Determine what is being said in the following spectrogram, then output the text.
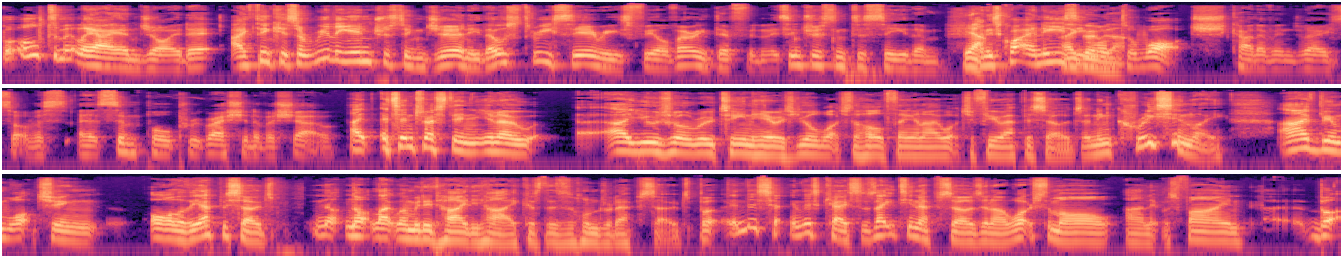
but ultimately I enjoyed it. I think it's a really interesting journey. Those three series feel very different. It's interesting to see them, Yeah, and it's quite an easy one to watch, kind of in very sort of a simple progression of a show. I, it's interesting, you know. Our usual routine here is you'll watch the whole thing and I watch a few episodes, and increasingly, I've been watching all of the episodes. Not not like when we did Hi-de-Hi because there's hundred episodes, but in this in this case, there's 18 episodes, and I watched them all, and it was fine. Uh, But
